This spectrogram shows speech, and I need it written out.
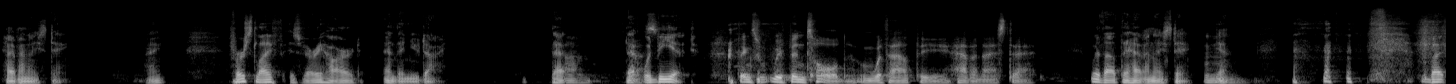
have a nice day. Right? First life is very hard, and then you die. That Um, that would be it. things we've been told without the have a nice day. Without the have a nice day. Yeah. Mhm. but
